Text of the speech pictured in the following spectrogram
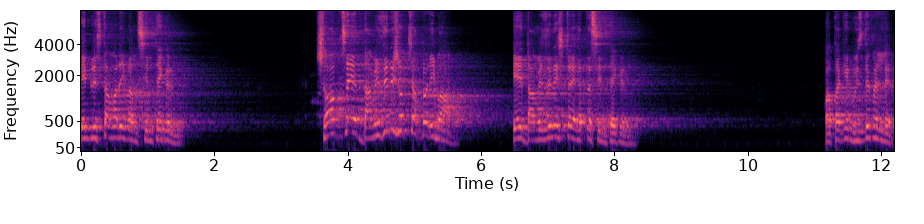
এই ব্রিজটা আমার ইমান চিনতে করবে। সবচেয়ে দামি জিনিস হচ্ছে আপনার ইমান এই দামি জিনিসটাই হাতে চিন্তাই করবে কথা কি বুঝতে পারলেন?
